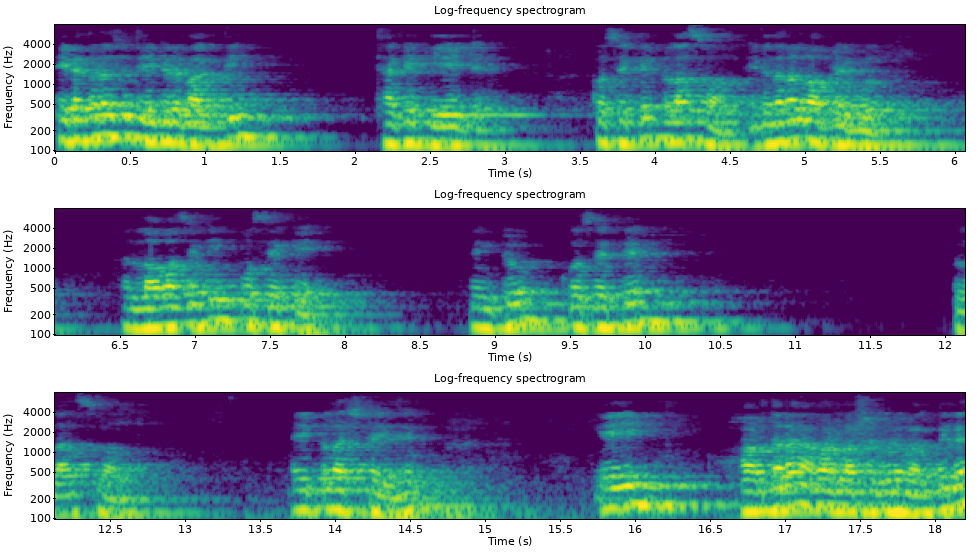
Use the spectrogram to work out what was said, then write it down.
এটা দ্বারা যদি এটার ভাগ দিই, থাকে কি এইটা? কোসেকে প্লাস ওয়ান এটা দ্বারা লবের গুণ। লব আছে কি? Cosec A into cosec A plus one এই প্লাসটাই যে এই হর দ্বারা আবার লসা করে ভাগ দিলে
